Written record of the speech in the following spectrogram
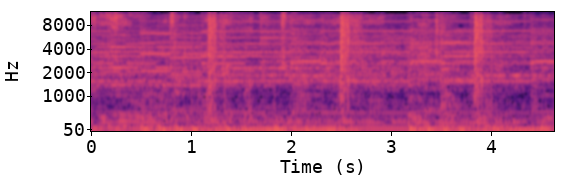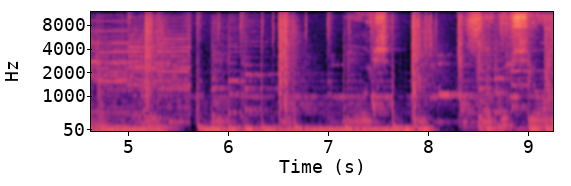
you what's the point about a job Need your movie Гусь, за гусем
